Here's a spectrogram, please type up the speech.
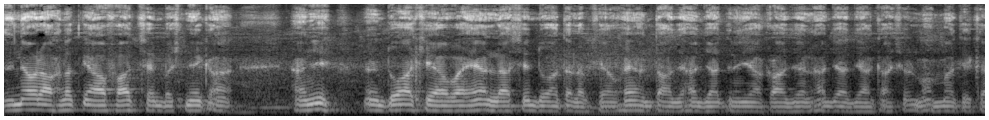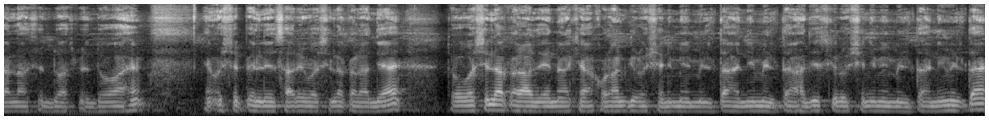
دن اور آخرت کے آفات سے بچنے کا۔ ہاں جی دعا کیا ہوا ہے؟ اللہ سے دعا طلب کیا ہوا ہے۔ انتاز حجات نے یا کاجل حجات یا کاش محمد کہ اللہ سے دعا پہ دعا ہے۔ اس سے پہلے سارے وسیلہ کرا دیا ہے۔ تو وسیلہ قرار دینا کیا؟ قرآن کی روشنی میں ملتا ہے، نہیں ملتا ہے؟ حدیث کی روشنی میں ملتا ہے، نہیں ملتا ہے؟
